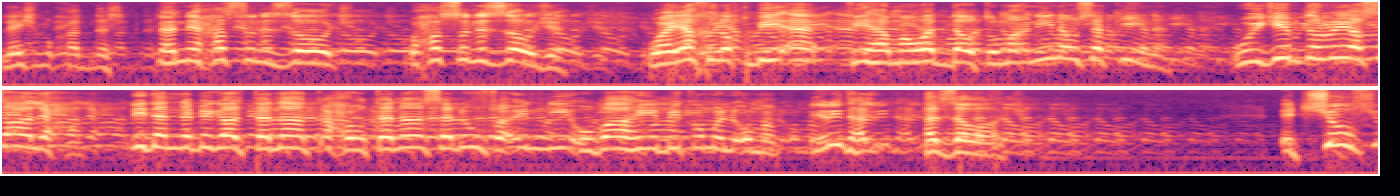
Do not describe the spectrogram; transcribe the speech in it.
ليش مقدس؟ لأنه يحصن الزوج ويحصن الزوجة. ويخلق بيئة فيها مودة وطمأنينة وسكينة. ويجيب ذرية صالحة. لذا النبي قال تناكحوا تناسلوا فإني أباهي بكم الأمم. يريد هالزواج. تشوف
